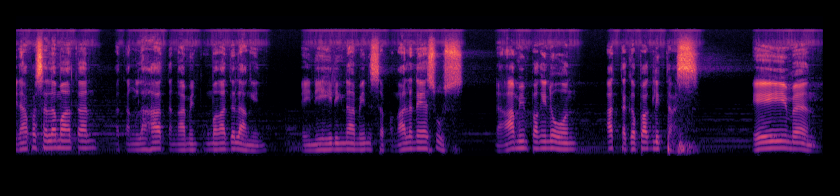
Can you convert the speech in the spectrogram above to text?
pinapasalamatan at ang lahat ng amin pong mga dalangin ay inihiling namin sa pangalan ni Jesus na aming Panginoon at tagapagligtas. Amen.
